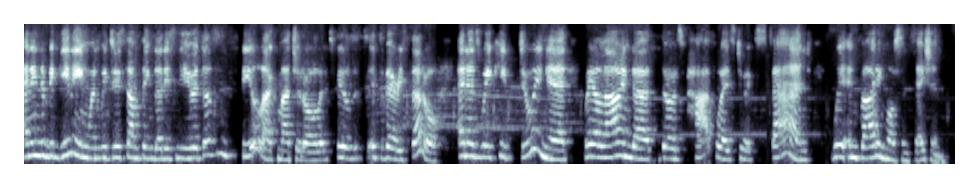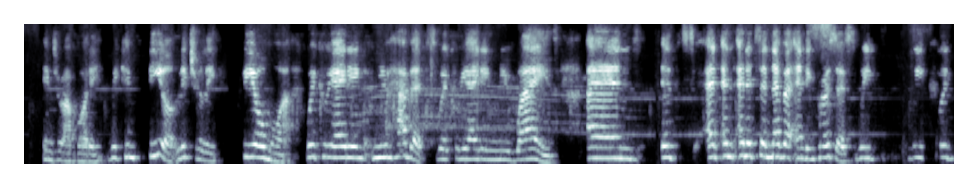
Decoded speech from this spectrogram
And in the beginning, when we do something that is new, it doesn't feel like much at all. It feels it's, it's very subtle. And as we keep doing it, we're allowing that those pathways to expand. We're inviting more sensation into our body. We can feel literally feel more. We're creating new habits. We're creating new ways. And it's and, and, and it's a never ending process. We we could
